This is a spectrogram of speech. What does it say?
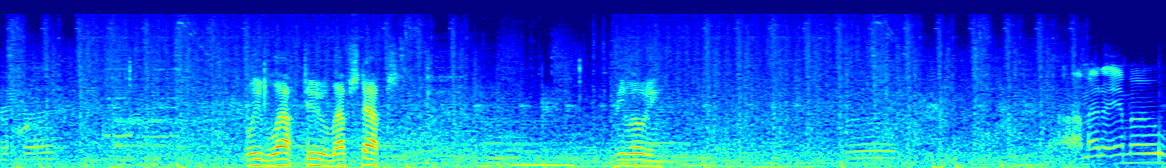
Uh, believe left, too. Left steps. Reloading. uh, I'm out of ammo.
